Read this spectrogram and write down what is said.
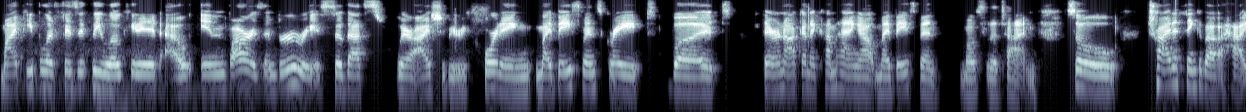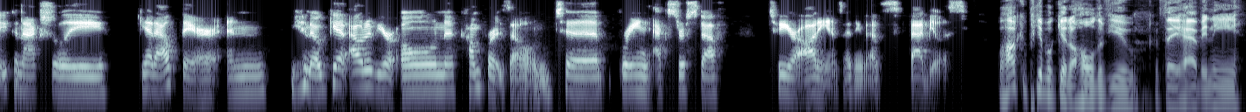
My people are physically located out in bars and breweries. So that's where I should be recording. My basement's great, but they're not going to come hang out in my basement most of the time. So try to think about how you can actually get out there and you know get out of your own comfort zone to bring extra stuff to your audience. I think that's fabulous. Well how can people get a hold of you if they have any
